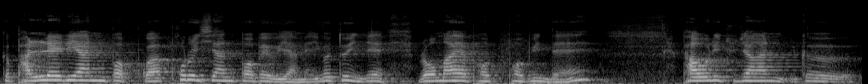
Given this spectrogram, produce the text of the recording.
그 발레리안 법과 포르시안 법에 의하면 이것도 이제 로마의 법, 법인데 바울이 주장한 그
